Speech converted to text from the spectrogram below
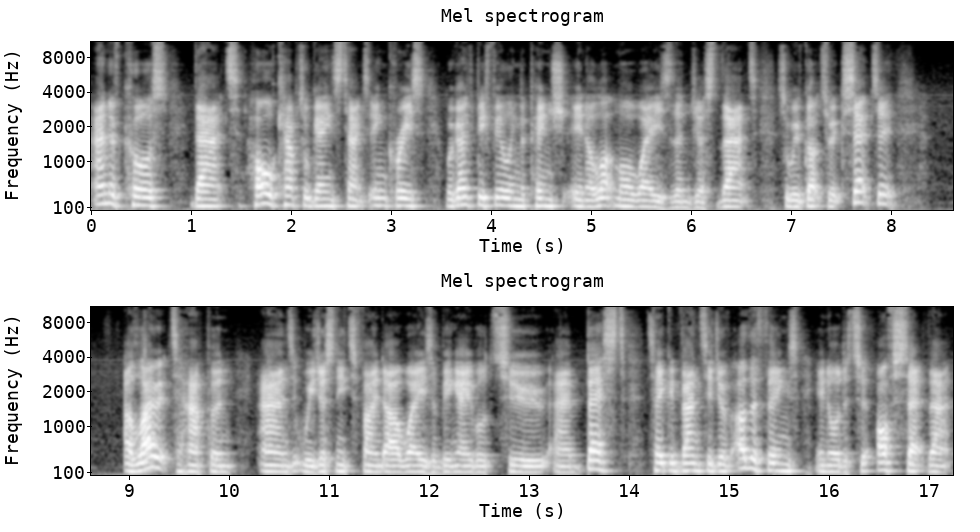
And of course, that whole capital gains tax increase, we're going to be feeling the pinch in a lot more ways than just that. So we've got to accept it, allow it to happen, and we just need to find our ways of being able to uh, best take advantage of other things in order to offset that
